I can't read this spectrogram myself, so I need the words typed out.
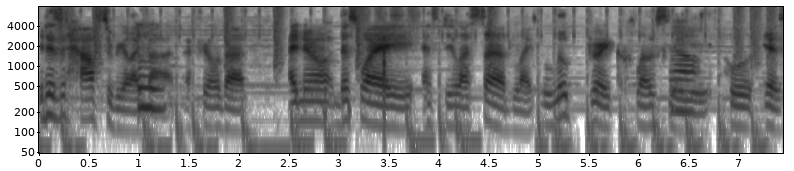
it doesn't have to be like mm-hmm. that. I feel that I know that's why as Dila said, like look very closely yeah. who is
